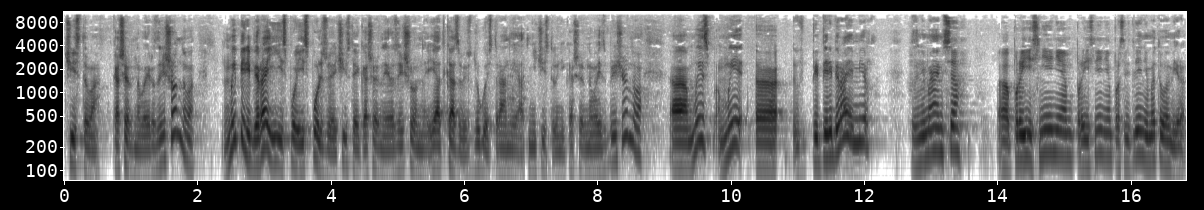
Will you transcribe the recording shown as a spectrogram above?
чистого, кошерного и разрешенного, мы, перебирая и используя чистое, кошерное и разрешенное, и отказываясь с другой стороны от нечистого, некошерного и запрещенного, э, мы, мы э, перебираем мир, занимаемся э, прояснением, прояснением, просветлением этого мира.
